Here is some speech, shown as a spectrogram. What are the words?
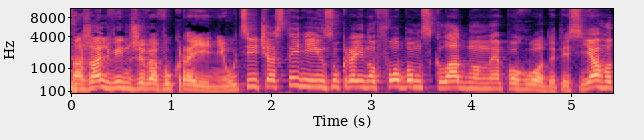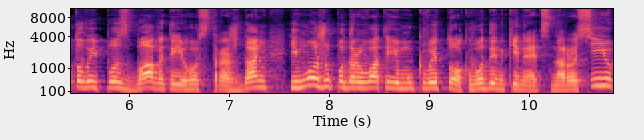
На жаль, він живе в Україні. У цій частині із українофобом складно не погодитись. Я готовий позбавити його страждань і можу подарувати йому квиток в один кінець на Росію,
